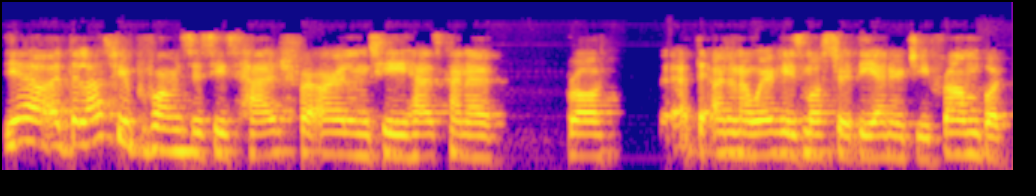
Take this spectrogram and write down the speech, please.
Yeah, uh, the last few performances he's had for Ireland, he has kind of brought I don't know where he's mustered the energy from, but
